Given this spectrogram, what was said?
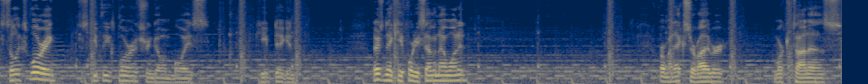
Still exploring. Just keep the exploration going, boys. Keep digging. There's an AK-47 I wanted. For my next survivor. More katanas.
